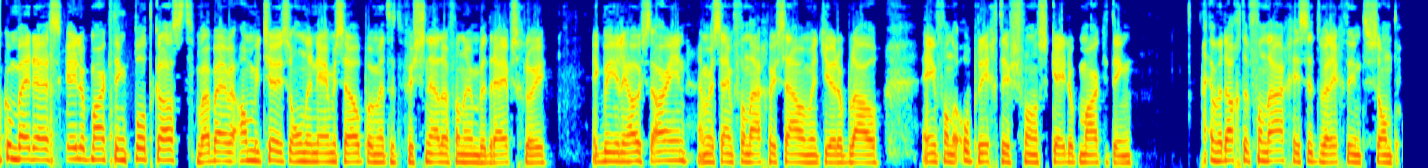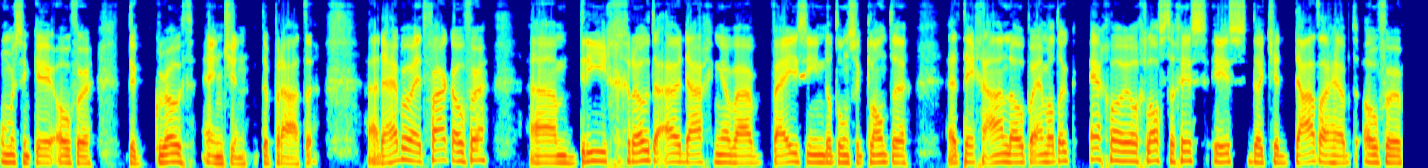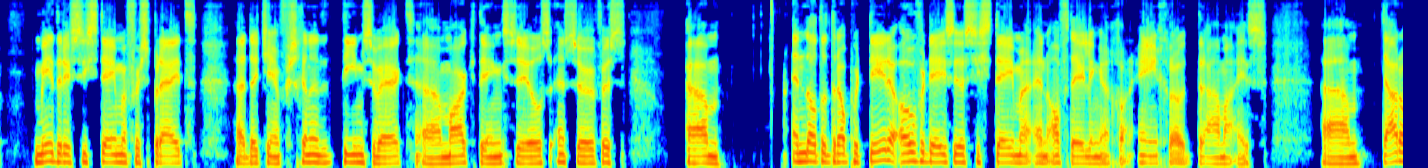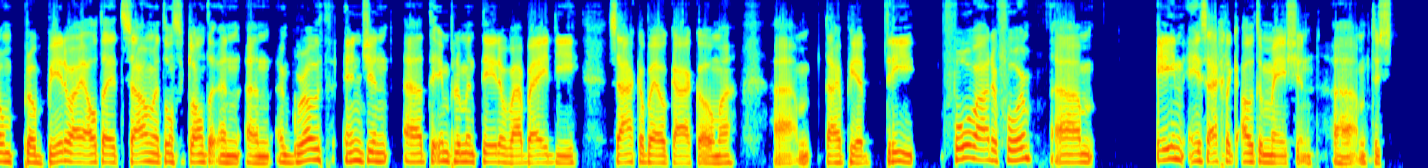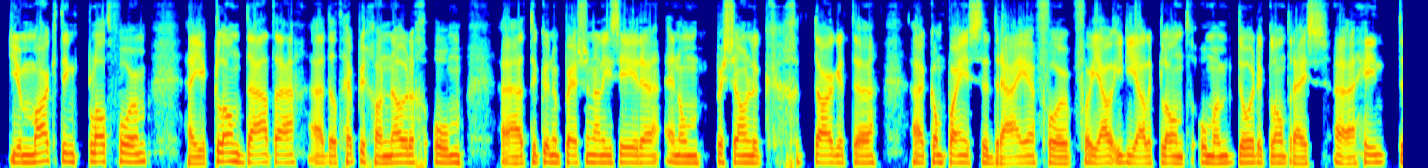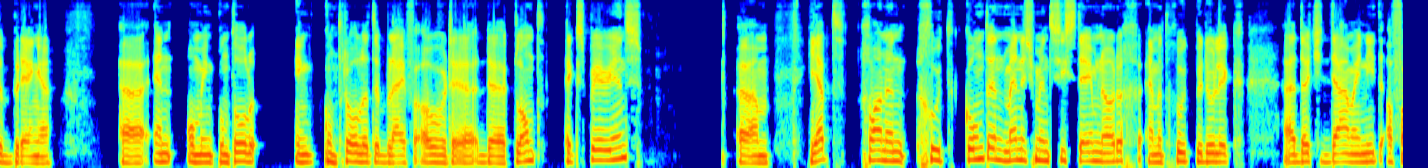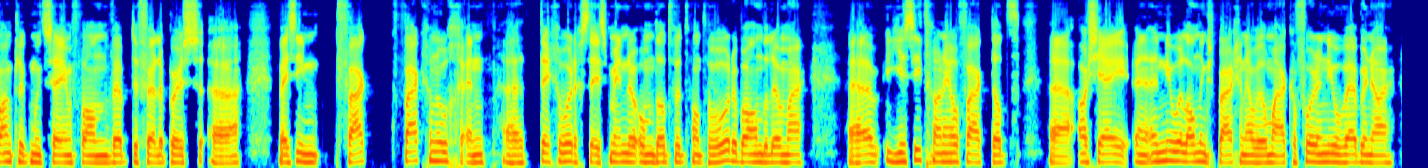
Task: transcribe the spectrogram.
Welkom bij de Scale-up Marketing Podcast, waarbij we ambitieuze ondernemers helpen met het versnellen van hun bedrijfsgroei. Ik ben jullie host Arjen en we zijn vandaag weer samen met Jure Blauw, een van de oprichters van Scale-up Marketing. En we dachten vandaag is het wellicht interessant om eens een keer over de Growth Engine te praten. Uh, daar hebben wij het vaak over. Um, drie grote uitdagingen waar wij zien dat onze klanten uh, tegenaan lopen. En wat ook echt wel heel lastig is, is dat je data hebt over meerdere systemen verspreid. Uh, dat je in verschillende teams werkt, marketing, sales en service. Um, en dat het rapporteren over deze systemen en afdelingen gewoon één groot drama is. Um, daarom proberen wij altijd samen met onze klanten een, een, een growth engine uh, te implementeren waarbij die zaken bij elkaar komen. Um, daar heb je drie voorwaarden voor. Um, Eén is eigenlijk automation. dus je marketingplatform, uh, je klantdata, uh, dat heb je gewoon nodig om uh, te kunnen personaliseren en om persoonlijk getargete campagnes te draaien voor, voor jouw ideale klant, om hem door de klantreis heen te brengen. En om in controle, in controle te blijven over de, de klant experience. Um, je hebt gewoon een goed content management systeem nodig. En met goed bedoel ik uh, dat je daarmee niet afhankelijk moet zijn van webdevelopers. Uh, wij zien vaak vaak genoeg en uh, tegenwoordig steeds minder omdat we het van tevoren behandelen. Maar je ziet gewoon heel vaak dat als jij een, een, nieuwe landingspagina wil maken voor een nieuw webinar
